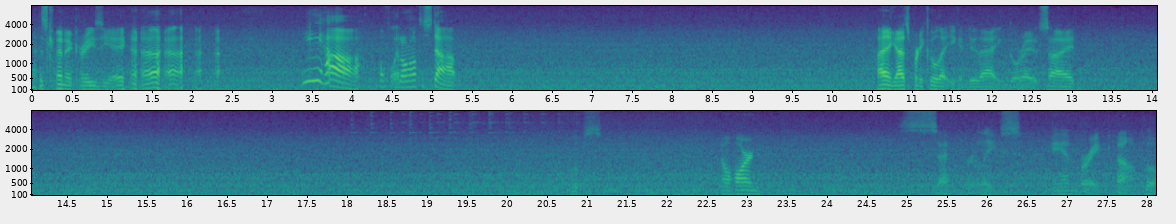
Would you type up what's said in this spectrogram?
That's kind of crazy, eh? Yeehaw! Hopefully I don't have to stop. I think that's pretty cool that you can do that. You can go right outside. Oops. No horn. Set, release, and brake. Oh, cool.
